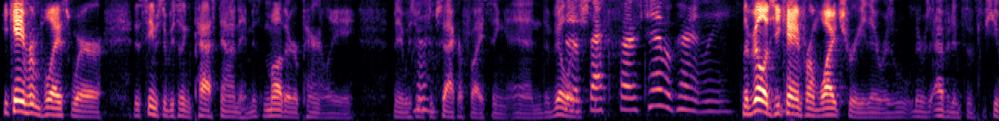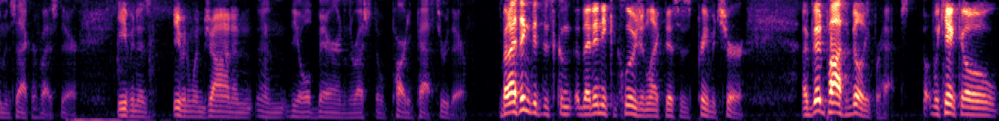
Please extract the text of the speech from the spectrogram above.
he came from a place where this seems to be something passed down to him. His mother apparently. Maybe was doing some sacrificing, and the Should have village sacrificed him, apparently. the village he came from, White Tree, there was there was evidence of human sacrifice there, even as even when Jon and, and the old Baron and the rest of the party passed through there. But I think that this that any conclusion like this is premature. A good possibility, perhaps, but we can't go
